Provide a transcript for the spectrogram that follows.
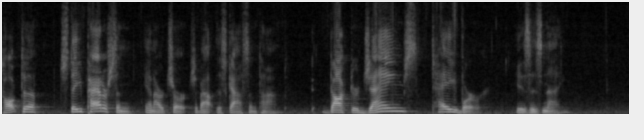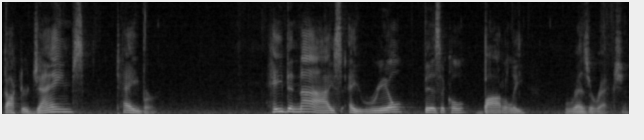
Talk to Steve Patterson in our church about this guy sometimes. Dr. James Tabor is his name. Dr. James Tabor. He denies a real physical bodily resurrection.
